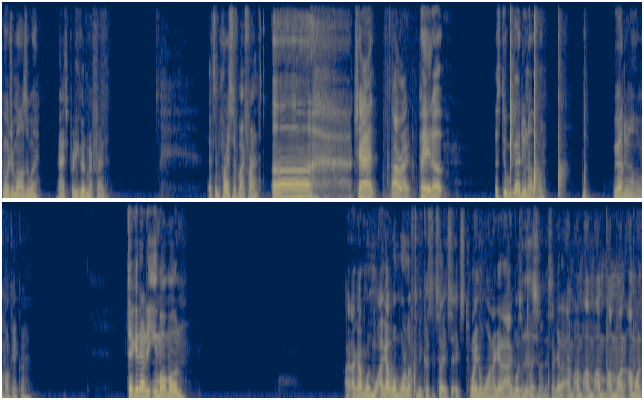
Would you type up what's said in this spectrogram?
Two hundred miles away. That's pretty good, my friend. That's impressive, my friend. Uh, chat, All right. pay it up. Let's do. We gotta do another one. We gotta do another one. Okay, go ahead. Take it out of emo mode. I, I got one more. I got one more left to me because it's it's it's twenty to one. I got. to I wasn't It planning on this. I got. to I'm I'm I'm I'm I'm on I'm on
